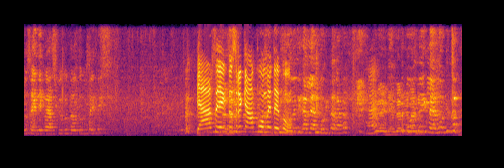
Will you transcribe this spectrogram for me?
तो सही देख रहा तो तुम सही देख प्यार से एक दूसरे की आँखों में देखो। दिखा ले की तरह देख ले की तरह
